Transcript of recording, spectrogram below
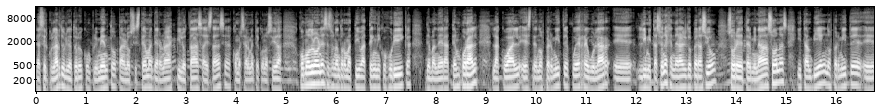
la circular de obligatorio cumplimiento para los sistemas de aeronaves pilotadas a distancia, comercialmente conocida como drones. Es una normativa técnico-jurídica de manera temporal, la cual este, nos permite pues regular eh, limitaciones generales de operación sobre determinadas zonas y también nos permite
